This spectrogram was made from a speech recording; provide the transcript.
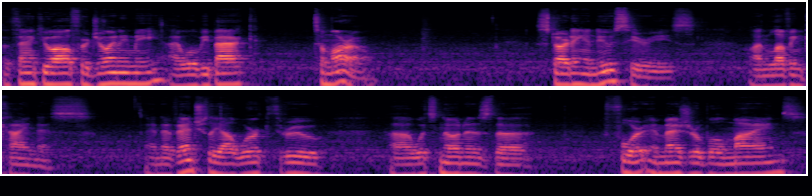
So thank you all for joining me. I will be back tomorrow, starting a new series on loving kindness. And eventually I'll work through uh, what's known as the four immeasurable minds.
